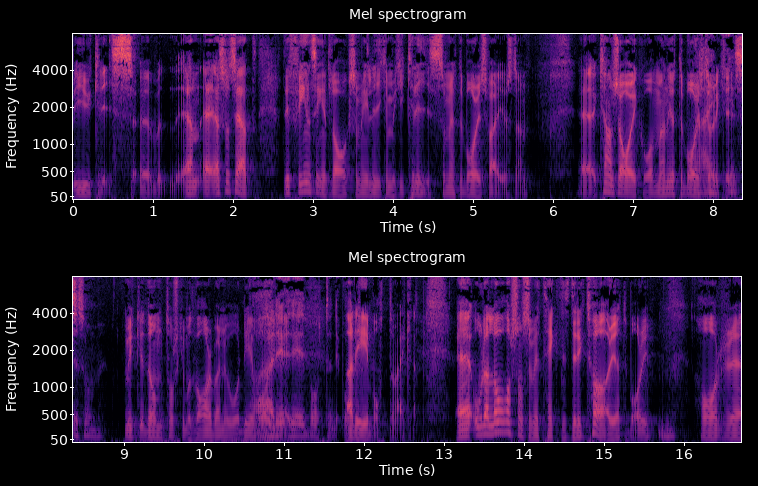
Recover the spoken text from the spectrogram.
är ju i kris. Eh, en, jag skulle säga att det finns inget lag som är lika mycket kris som Göteborg i Sverige just nu. Kanske AIK, men Göteborg är större kris. Inte som, Mycket, de torskar mot Varberg nu och det var Ja, ju- det, det är botten. Det är botten. Ja det är i botten verkligen eh, Ola Larsson som är teknisk direktör i Göteborg Mm. Har eh,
